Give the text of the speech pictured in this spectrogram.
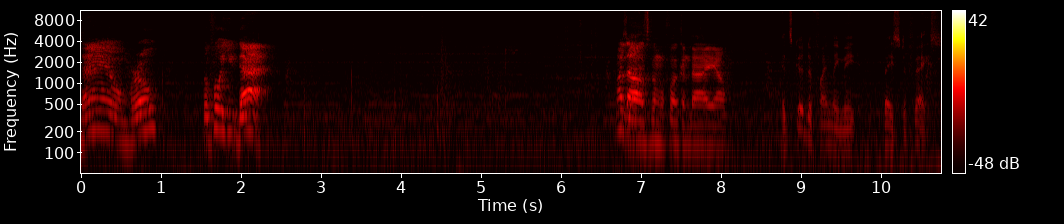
down, bro, before you die. My dog's gonna fucking die, y'all. It's good to finally meet face to face.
